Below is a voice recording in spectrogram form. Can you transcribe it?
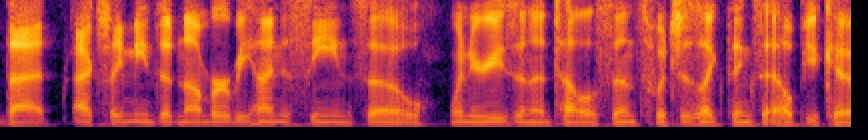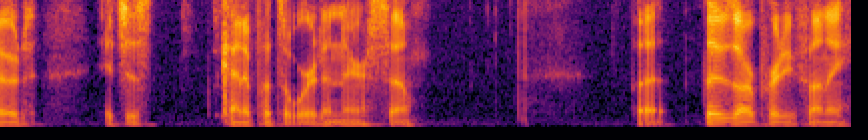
that actually means a number behind the scenes. So when you're using IntelliSense, which is like things that help you code, it just kind of puts a word in there. So, but those are pretty funny.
